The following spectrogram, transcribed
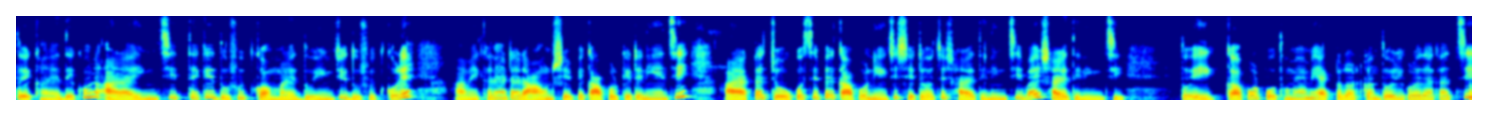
তো এখানে দেখুন, আড়াই ইঞ্চির থেকে দুশুত কম মানে দুই ইঞ্চি দুশুত করে আমি এখানে একটা রাউন্ড শেপে কাপড় কেটে নিয়েছি। আর একটা চৌকো শেপের কাপড় নিয়েছি, সেটা হচ্ছে সাড়ে তিন ইঞ্চি বাই সাড়ে তিন ইঞ্চি। তো এই কাপড় প্রথমে আমি একটা লটকান তৈরি করে দেখাচ্ছি।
